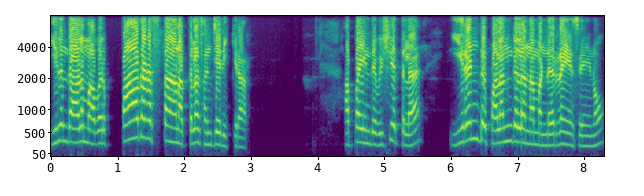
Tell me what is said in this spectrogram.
இருந்தாலும் அவர் பாதகஸ்தானத்துல சஞ்சரிக்கிறார். அப்ப இந்த விஷயத்துல இரண்டு பலன்களை நம்ம நிர்ணயம் செய்யணும்.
